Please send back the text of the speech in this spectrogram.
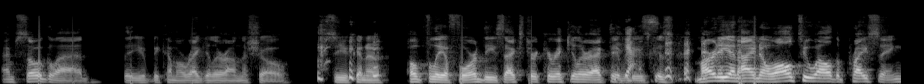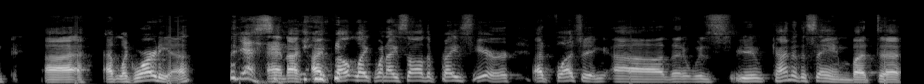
I'm so glad that you've become a regular on the show, so you can uh, hopefully afford these extracurricular activities. Because yes. Marty and I know all too well the pricing uh, at LaGuardia. Yes, and I, I, felt like when I saw the price here at Flushing uh, that it was you know, kind of the same, but uh,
